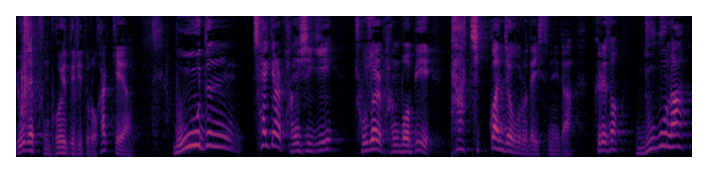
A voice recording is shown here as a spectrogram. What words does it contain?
이 제품 보여드리도록 할게요. 모든 체결 방식이 조절 방법이 다 직관적으로 돼 있습니다. 그래서 누구나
